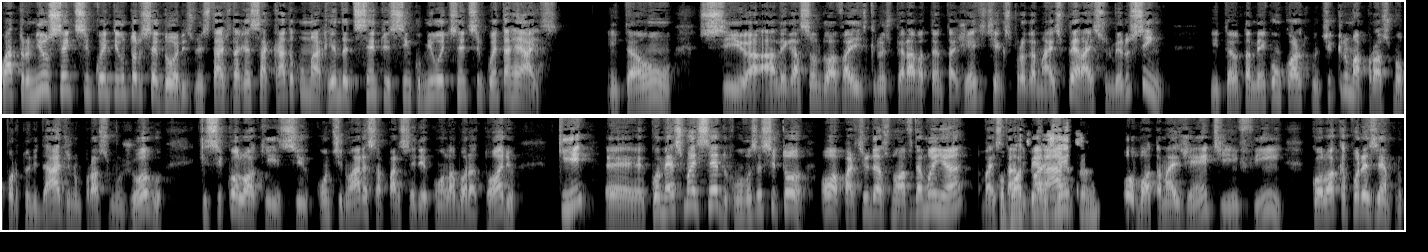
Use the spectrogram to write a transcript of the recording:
4.151 torcedores no estádio da Ressacada com uma renda de 105.850 reais. Então, se a alegação do Havaí que não esperava tanta gente, tinha que se programar e esperar esse número sim. Então, eu também concordo contigo que numa próxima oportunidade, no próximo jogo, que se coloque, se continuar essa parceria com o laboratório, que é, comece mais cedo, como você citou. Ou a partir das nove da manhã vai estar liberado. Gente, né? Ou bota mais gente, enfim. Coloca, por exemplo,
